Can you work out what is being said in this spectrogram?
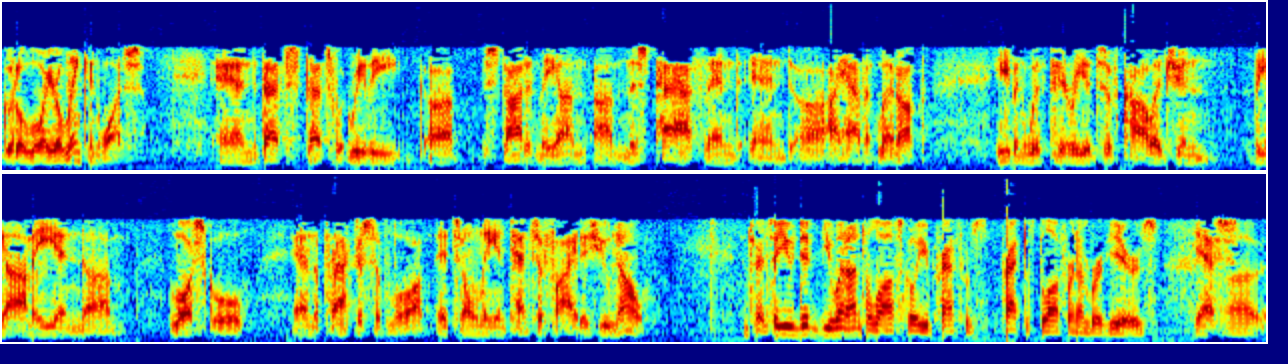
good a lawyer Lincoln was, and that's that's what really uh, started me on on this path. And and uh, I haven't let up, even with periods of college and the army and um, law school and the practice of law. It's only intensified, as you know. That's right. So you did. You went on to law school. You practiced practiced law for a number of years. Yes. Uh,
